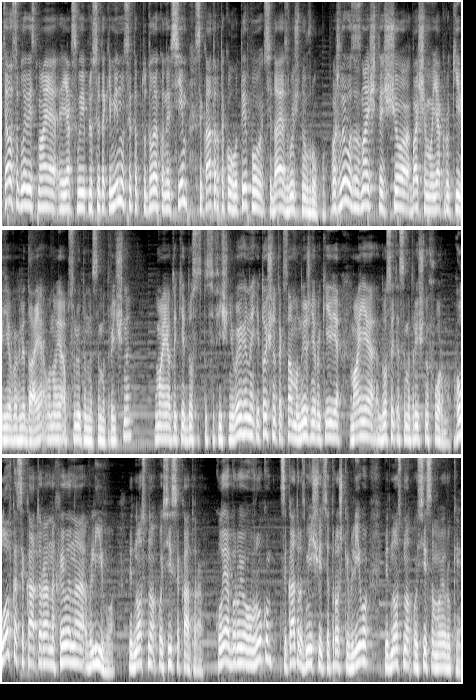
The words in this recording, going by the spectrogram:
Ця особливість має як свої плюси, так і мінуси, тобто далеко не всім секатор такого типу сідає зручно в руку. Важливо зазначити, що бачимо, як руків'я виглядає, воно є абсолютно несиметричне. Має такі досить специфічні вигини, і точно так само нижнє руків'я має досить асиметричну форму. Головка секатора нахилена вліво відносно осі секатора. Коли я беру його в руку, секатор зміщується трошки вліво відносно осі самої руки.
